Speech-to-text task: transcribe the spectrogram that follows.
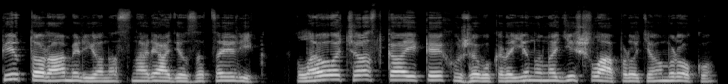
півтора мільйона снарядів за цей рік, левова частка яких уже в Україну надійшла протягом року.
